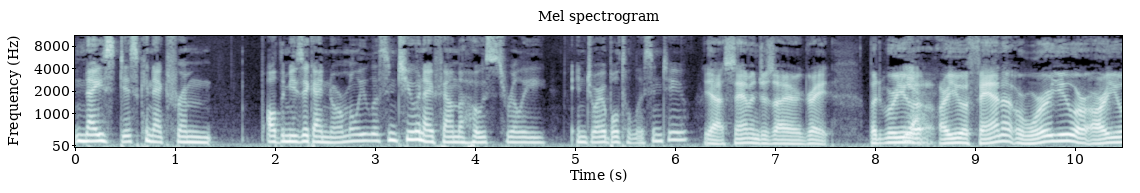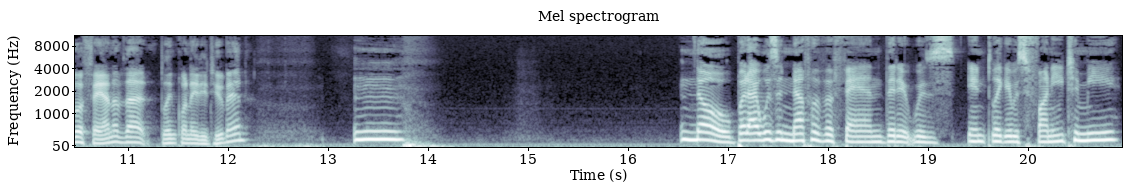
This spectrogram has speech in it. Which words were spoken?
nice disconnect from all the music I normally listen to, and I found the hosts really enjoyable to listen to. Yeah, Sam and Josiah are great. But were you Yeah. are you a fan of, or were you or are you a fan of that Blink One Eighty Two band? No, but I was enough of a fan that it was in like it was funny to me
